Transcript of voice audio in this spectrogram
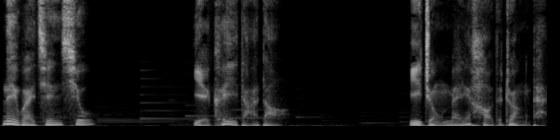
内外兼修，也可以达到。一种美好的状态。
